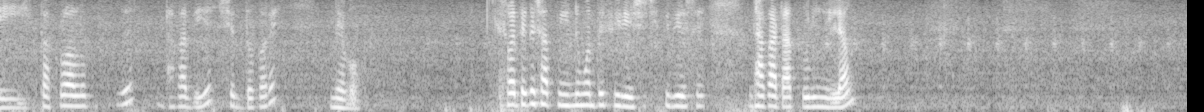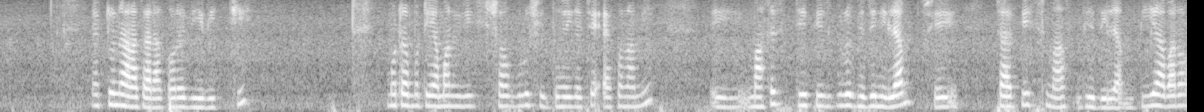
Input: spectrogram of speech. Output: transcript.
এই কাঁকড়ো আলু ঢাকা দিয়ে সেদ্ধ করে নেব। ছয় থেকে সাত মিনিটের মধ্যে ফিরে এসেছি ফিরে এসে ঢাকাটা তুলে নিলাম। একটু নাড়াচাড়া করে দিয়ে দিচ্ছি। মোটামুটি আমার সবগুলো সিদ্ধ হয়ে গেছে। এখন আমি এই মাছের যে পিসগুলো ভেজে নিলাম, সেই চার পিস মাছ দিয়ে দিলাম। দিয়ে আবারও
